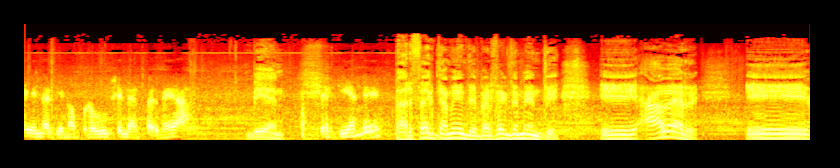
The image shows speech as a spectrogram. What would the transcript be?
es la que no produce la enfermedad. Bien. ¿Se entiende? Perfectamente, perfectamente. Eh, a ver, eh,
